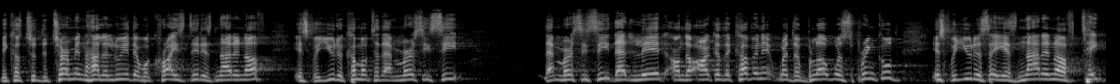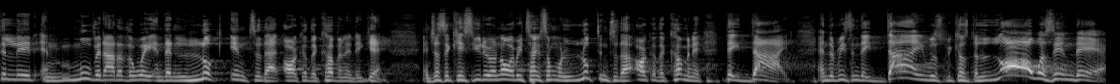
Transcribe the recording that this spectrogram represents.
Because to determine, hallelujah, that what Christ did is not enough is for you to come up to that mercy seat. That mercy seat, that lid on the Ark of the Covenant where the blood was sprinkled, is for you to say it's not enough. Take the lid and move it out of the way and then look into that Ark of the Covenant again. And just in case you don't know, every time someone looked into that Ark of the Covenant, they died. And the reason they died was because the law was in there.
